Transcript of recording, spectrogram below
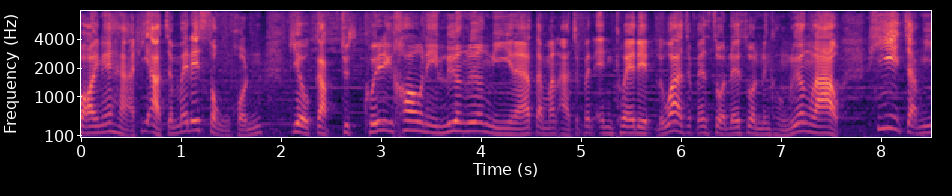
ปอยเนื้อหาที่อาจจะไม่ได้ส่งผลเกี่ยวกับจุดคริติคอลในเรื่องเรื่องนี้นะแต่มันอาจจะเป็น end credit หรือว่าอาจจะเป็นส่วนใดส่วนหนึ่งของเรื่องราวที่จะมี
